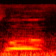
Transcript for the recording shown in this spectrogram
fois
